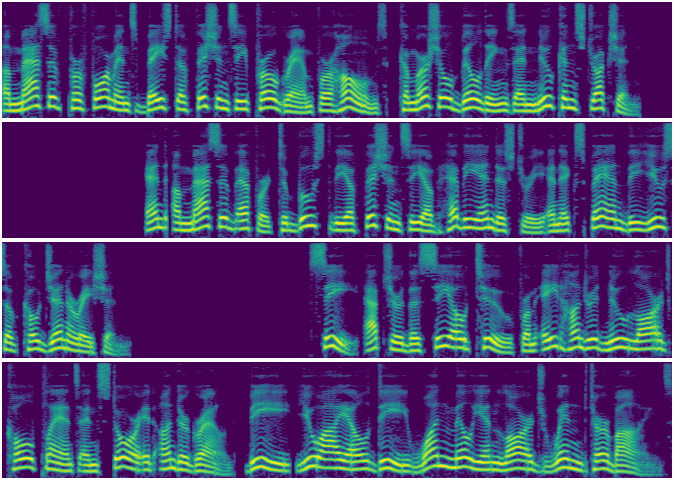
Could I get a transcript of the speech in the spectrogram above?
a massive performance-based efficiency program for homes, commercial buildings and new construction, and a massive effort to boost the efficiency of heavy industry and expand the use of cogeneration. C. Capture the CO2 from 800 new large coal plants and store it underground. B. UILD 1 million large wind turbines.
